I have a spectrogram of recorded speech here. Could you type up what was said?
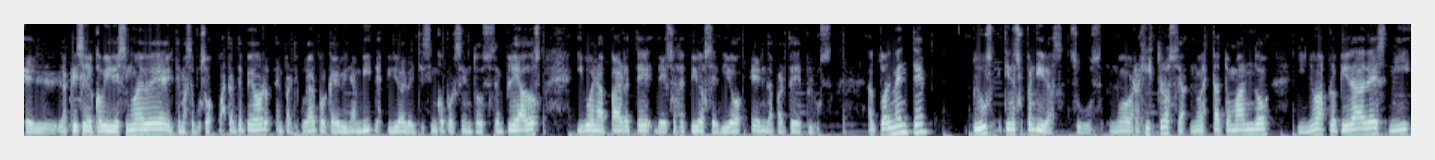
la crisis del COVID-19 el tema se puso bastante peor, en particular porque Airbnb despidió al 25% de sus empleados y buena parte de esos despidos se dio en la parte de Plus. Actualmente, Plus tiene suspendidas sus nuevos registros, o sea, no está tomando ni nuevas propiedades ni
